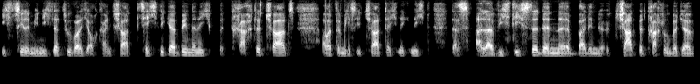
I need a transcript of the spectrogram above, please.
Ich zähle mich nicht dazu, weil ich auch kein Charttechniker bin, denn ich betrachte Charts. Aber für mich ist die Charttechnik nicht das Allerwichtigste, denn äh, bei den Chartbetrachtungen wird ja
